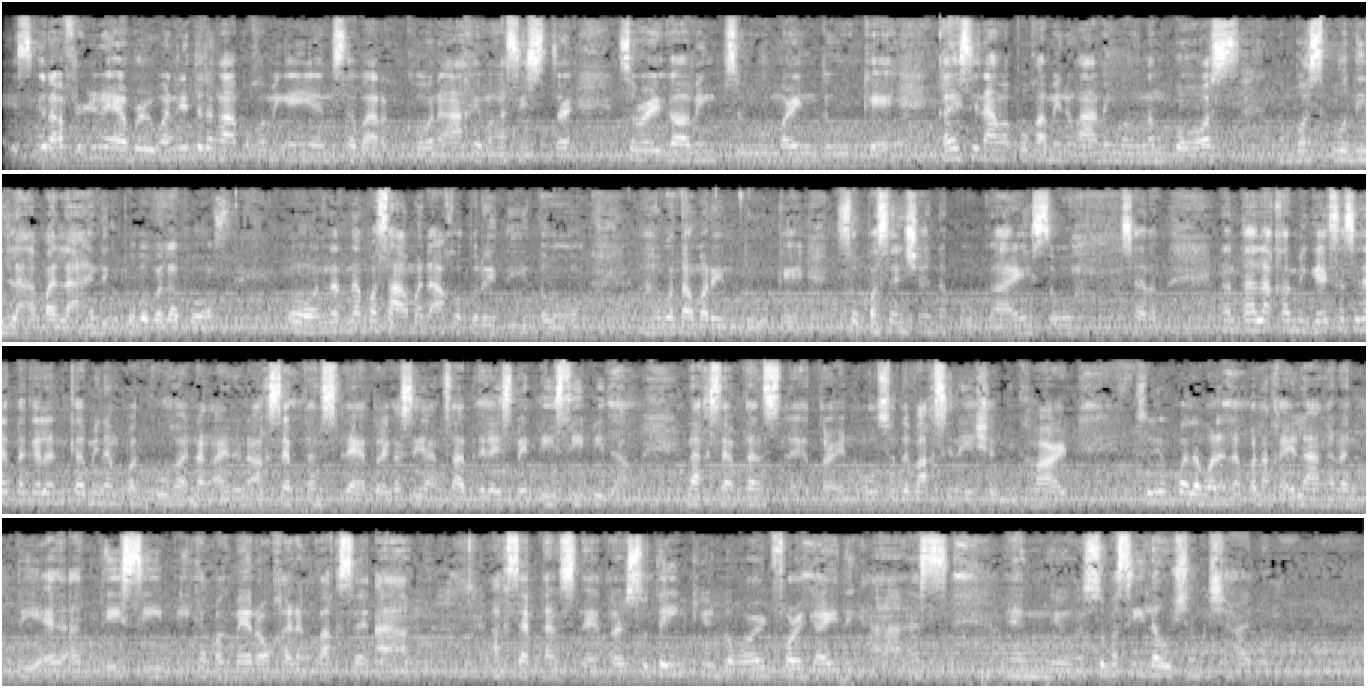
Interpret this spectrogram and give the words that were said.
Guys, good afternoon everyone. Dito na nga po kami ngayon sa barko ng aking mga sister. So we're going to Marinduque. Kaya sinama po kami ng aming mga boss. Ng boss po nila pala. Hindi ko po babala boss. Oh, na napasama na ako tuloy dito. Uh, Punta Marinduque. So pasensya na po guys. So sarap. Nantala kami guys kasi natagalan kami ng pagkuha ng ano, ng acceptance letter. Kasi yan sabi nila is may TCP daw na acceptance letter and also the vaccination card. So yung pala wala na palang kailangan ng T- uh, TCP kapag meron ka ng vaccine um, acceptance letter. So thank you Lord for guiding us. And yun, sumasilaw siya masyado.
